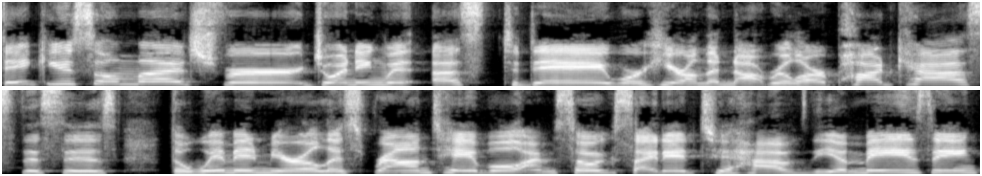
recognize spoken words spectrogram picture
Thank you so much for joining with us today. We're here on the Not Real Art podcast. This is the Women Muralist Roundtable. I'm so excited to have the amazing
